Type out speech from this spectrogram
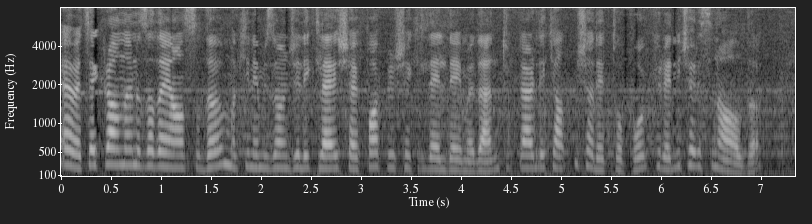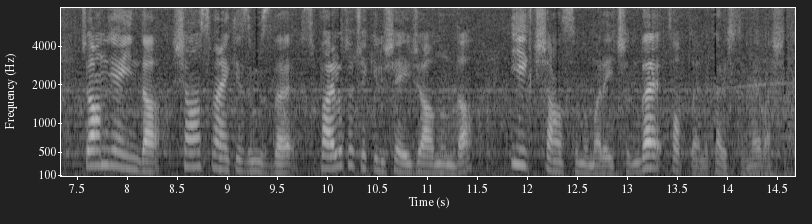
Evet ekranlarınıza da yansıdı. Makinemiz öncelikle şeffaf bir şekilde el değmeden tüplerdeki 60 adet topu kürenin içerisine aldı. Canlı yayında şans merkezimizde Süper Loto çekilişi heyecanında ilk şanslı numara içinde toplarını karıştırmaya başladı.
